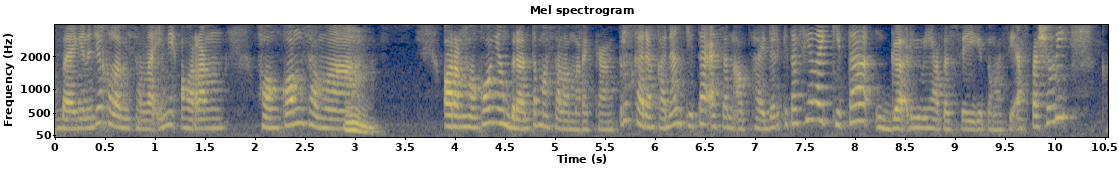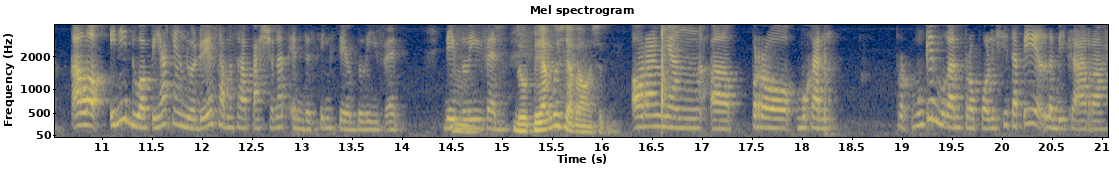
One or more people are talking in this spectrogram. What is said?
bayangin aja kalau misalnya ini orang Hong Kong sama Hmm. orang Hong Kong yang berantem masalah mereka. Terus kadang-kadang kita as an outsider kita feel like kita nggak really have a say gitu masih. Especially kalau ini dua pihak yang dua-duanya sama-sama passionate in the things they believe in. They Hmm. believe in. Dua pihak tuh siapa maksudnya? Orang yang uh, pro bukan pro- mungkin bukan pro polisi tapi lebih ke arah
